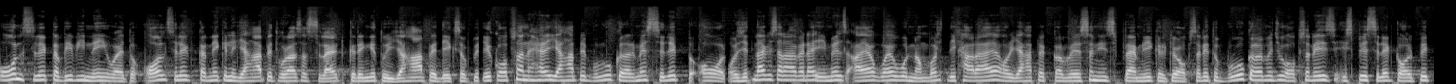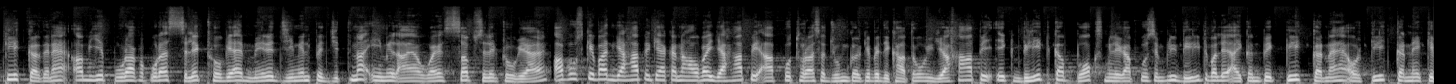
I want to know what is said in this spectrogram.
ऑल सिलेक्ट अभी भी नहीं हुआ है तो ऑल सिलेक्ट करने के लिए यहाँ पे थोड़ा सा सिलेक्ट करेंगे तो यहाँ पे देख सकते हो। एक ऑप्शन है, यहाँ पे ब्लू कलर में सिलेक्ट ऑल और जितना भी सारा मेरा ईमेल्स आया हुआ है, वो नंबर दिखा रहा है, और यहाँ पे कन्वर्सेशन इज़ प्राइमरी करके ऑप्शन है। तो ब्लू कलर में जो ऑप्शन है, इस पे सिलेक्ट ऑल पे क्लिक कर देना है। अब ये पूरा का पूरा सिलेक्ट हो गया है मेरे जीमेल पे। जितना ईमेल आया हुआ है, सब सिलेक्ट हो गया है। अब उसके बाद यहाँ पे क्या करना होगा, यहाँ पे आपको थोड़ा सा जूम करके मैं दिखाता हूँ। यहाँ पे एक डिलीट का बॉक्स मिलेगा आपको सिंपली डिलीट वाले आइकन पे क्लिक करना है और क्लिक करने के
